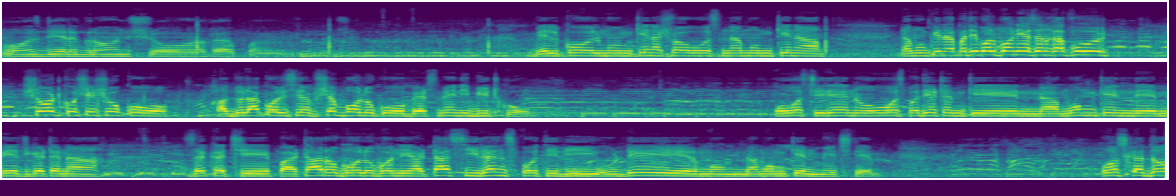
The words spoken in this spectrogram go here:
اوس ډیر ګران شو هغه په بالکل ممکنه شو اوس ناممکنه ناممکنه په دې بل باندې حسن غفور شارټ کوشش وکړو عبدالله کولی صاحب ښه بول وکړو بیټسمین یې بیټ کړو اوس چې دی نو اوس په دې ټایم کې ناممکن دی میچ ګټنه ځکه چې په اټارو بولو باندې اټاسي رنز پاتې دي او ډېر ناممکن میچ دی اوس که دو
